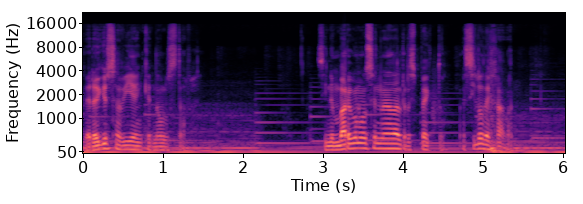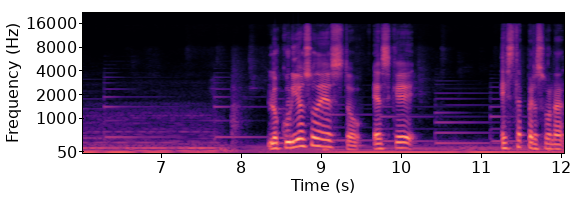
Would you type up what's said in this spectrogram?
Pero ellos sabían que no lo estaba. Sin embargo, no sé nada al respecto, así lo dejaban. Lo curioso de esto es que esta persona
